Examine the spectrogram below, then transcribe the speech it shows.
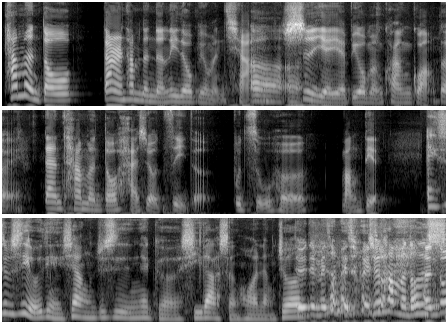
他们都。当然，他们的能力都比我们强，视野也比我们宽广。对，但他们都还是有自己的不足和盲点。哎，是不是有一点像就是那个希腊神话那样？就对对，没错没错，就他们都是很多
